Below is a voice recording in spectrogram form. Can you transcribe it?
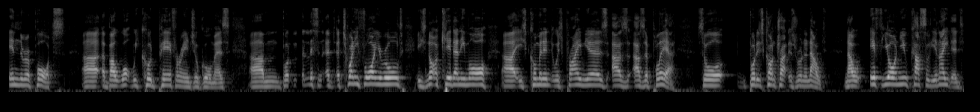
in the reports. Uh, about what we could pay for Angel Gomes. Um, but listen, a 24 year old, he's not a kid anymore. Uh, he's coming into his prime years as, as a player. So, but his contract is running out. Now, if you're Newcastle United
